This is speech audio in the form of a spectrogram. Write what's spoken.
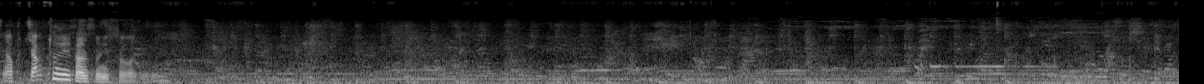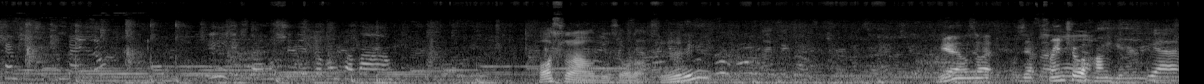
짝, 짝퉁일 가능성이 있어가지고. Horse lounge is all of really? Yeah, was that, was that French or Hungarian? Yeah.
